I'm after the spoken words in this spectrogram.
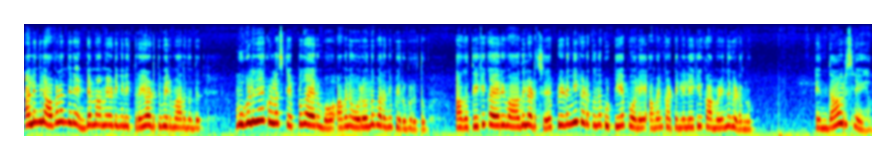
അല്ലെങ്കിൽ അവൾ എന്തിനാ എന്റെ മാമയോട് ഇങ്ങനെ ഇത്രയും അടുത്ത് പെരുമാറുന്നത്? മുകളിലേക്കുള്ള സ്റ്റെപ്പ് കയറുമ്പോൾ അവൻ ഓരോന്ന് പറഞ്ഞ് പിറുപിറുത്തു. അകത്തേക്ക് കയറി വാതിലടച്ച് പിണങ്ങിക്കിടക്കുന്ന കുട്ടിയെ പോലെ അവൻ കട്ടിലിലേക്ക് കമിഴ്ന്നു കിടന്നു. എന്താ ഒരു സ്നേഹം?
